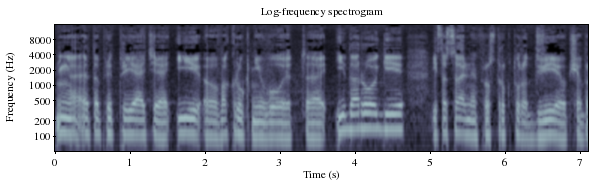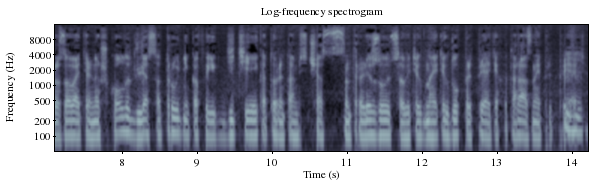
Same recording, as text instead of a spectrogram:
это предприятие, и э, вокруг него это и дороги, и социальная инфраструктура, две общеобразовательных школы для сотрудников и их детей, которые там сейчас централизуются в этих, на этих двух предприятиях, это разные предприятия.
